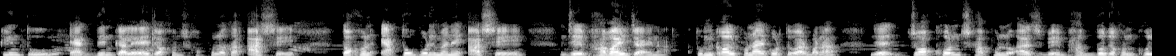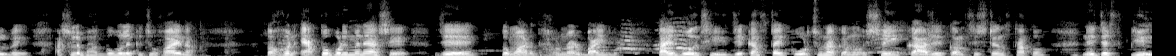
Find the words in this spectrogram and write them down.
কিন্তু একদিনকালে যখন সফলতা আসে, তখন এত পরিমাণে আসে যে ভাবাই যায় না। তুমি কল্পনাই করতে পারবে না যে যখন সাফল্য আসবে, ভাগ্য যখন খুলবে, আসলে ভাগ্য বলে কিছু হয় না। তখন এত পরিমাণে আসে যে তোমার ধারণার বাইরে। তাই বলছি, যে কাজটাই করছ না কেন, সেই কাজে কনসিস্টেন্স থাকো, নিজের স্কিল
